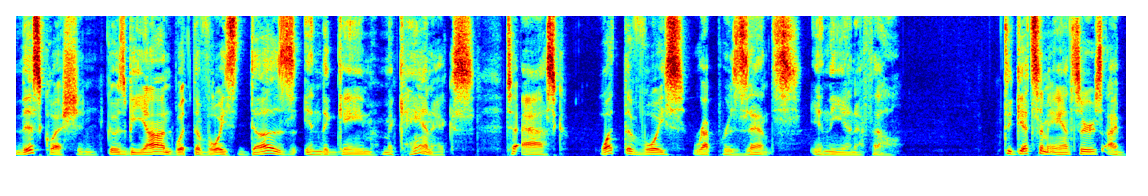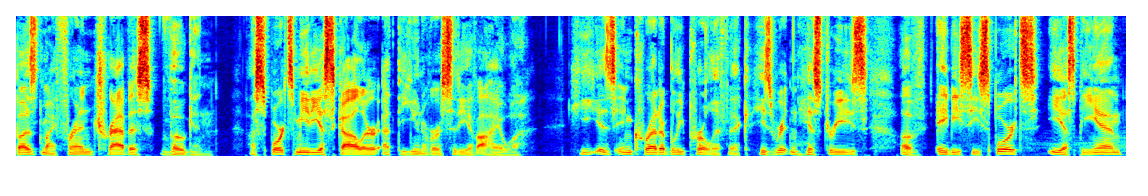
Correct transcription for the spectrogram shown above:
This question goes beyond what the voice does in the game mechanics to ask what the voice represents in the NFL. To get some answers, I buzzed my friend Travis Vogan, a sports media scholar at the University of Iowa. He is incredibly prolific. He's written histories of ABC Sports, ESPN,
